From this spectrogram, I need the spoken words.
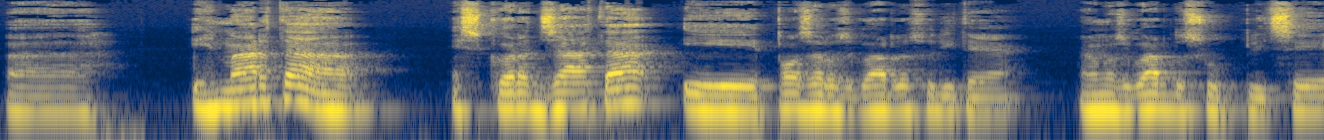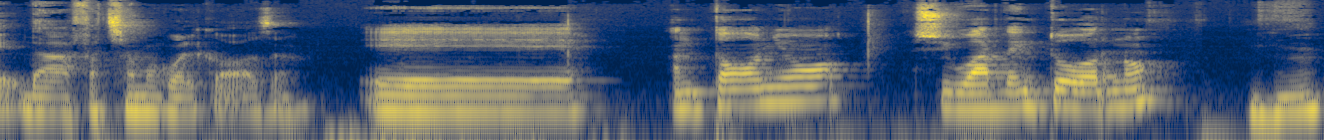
Eh, e Marta è scoraggiata e posa lo sguardo su di te. È uno sguardo supplice da facciamo qualcosa. E Antonio si guarda intorno. Mhm.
